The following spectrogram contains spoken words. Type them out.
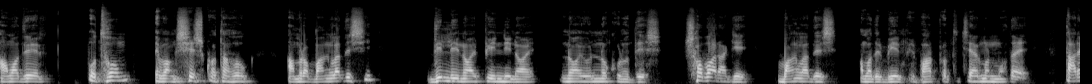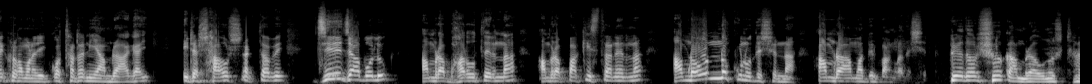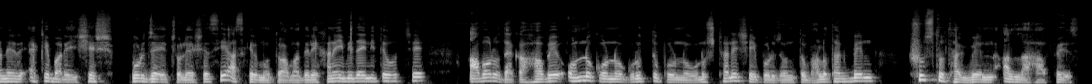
আমাদের প্রথম এবং শেষ কথা হোক আমরা বাংলাদেশি দিল্লি নয় পিন্ডি নয় নয় অন্য কোনো দেশ সবার আগে বাংলাদেশ আমাদের বিএনপির ভারপ্রাপ্ত চেয়ারম্যান মহোদয় তারেক রহমানের এই কথাটা নিয়ে আমরা আগাই। এটা সাহস রাখতে হবে। যে যা বলুক, আমরা ভারতের না, আমরা পাকিস্তানের না, আমরা অন্য কোনো দেশের না, আমরা আমাদের বাংলাদেশের। প্রিয় দর্শক, আমরা অনুষ্ঠানের একেবারেই শেষ পর্যায়ে চলে এসেছি। আজকের মতো আমাদের এখানেই বিদায় নিতে হচ্ছে। আবারও দেখা হবে অন্য কোনো গুরুত্বপূর্ণ অনুষ্ঠানে। সেই পর্যন্ত ভালো থাকবেন, সুস্থ থাকবেন। আল্লাহ হাফেজ।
